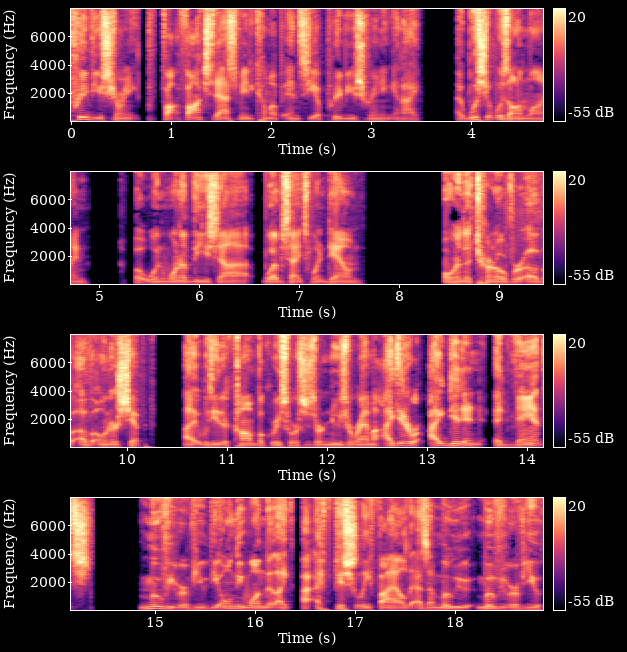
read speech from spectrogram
preview screening. Fox had asked me to come up and see a preview screening, and I, I wish it was online. But when one of these uh, websites went down, or in the turnover of, of ownership, uh, it was either Comic Book Resources or Newsarama. I did a, I did an advanced movie review, the only one that like I officially filed as a movie movie review.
